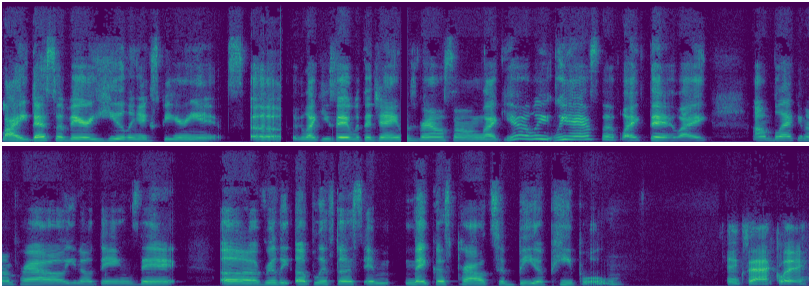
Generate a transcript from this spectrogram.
like that's a very healing experience uh, like you said with the james brown song like yeah we we have stuff like that like i'm black and i'm proud you know things that uh really uplift us and make us proud to be a people exactly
